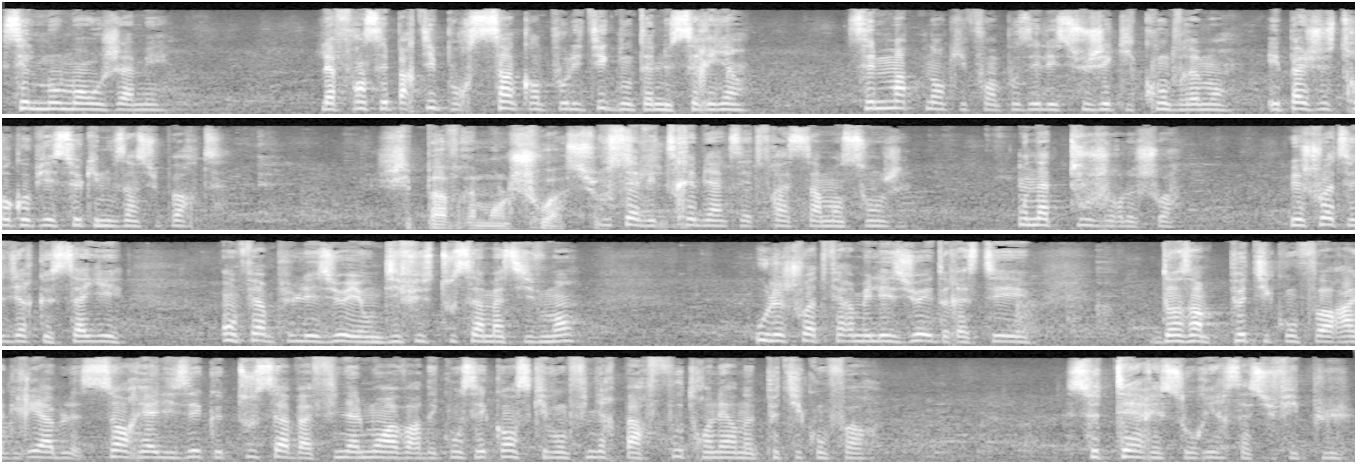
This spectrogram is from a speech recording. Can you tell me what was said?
C'est le moment ou jamais. La France est partie pour 50 politiques dont elle ne sait rien. C'est maintenant qu'il faut imposer les sujets qui comptent vraiment, et pas juste recopier ceux qui nous insupportent. J'ai pas vraiment le choix sur Vous ce savez qui- très bien que cette phrase, c'est un mensonge. On a toujours le choix. Le choix de se dire que ça y est, on ferme plus les yeux et on diffuse tout ça massivement. Ou le choix de fermer les yeux et de rester dans un petit confort agréable sans réaliser que tout ça va finalement avoir des conséquences qui vont finir par foutre en l'air notre petit confort. Se taire et sourire, ça suffit plus.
